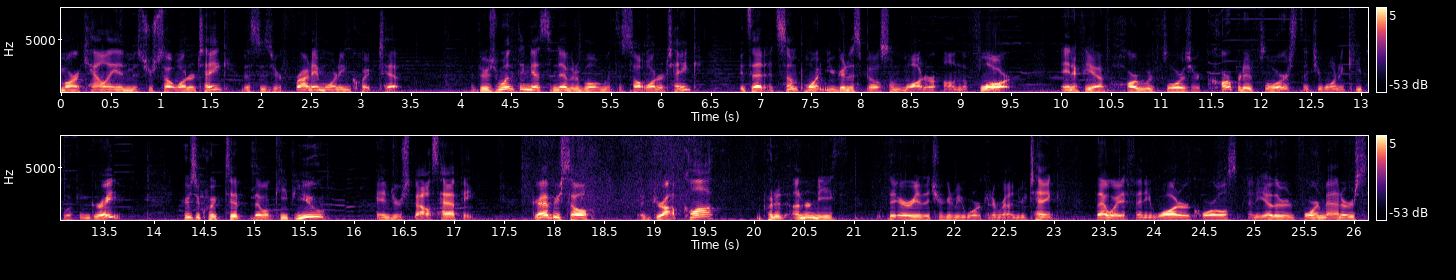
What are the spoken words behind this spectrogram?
Mark Halley in Mr. Saltwater Tank. This is your Friday morning quick tip. If there's one thing that's inevitable with the saltwater tank, it's that at some point you're going to spill some water on the floor. And if you have hardwood floors or carpeted floors that you want to keep looking great, here's a quick tip that will keep you and your spouse happy. Grab yourself a drop cloth and put it underneath the area that you're going to be working around your tank. That way if any water, corals, any other foreign matters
